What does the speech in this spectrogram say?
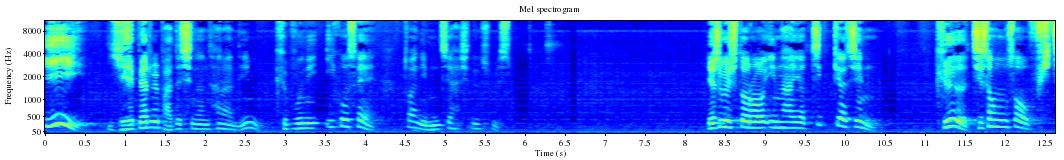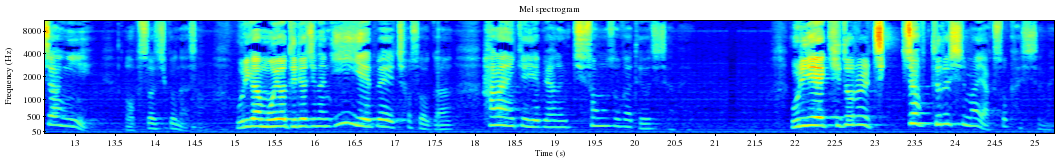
이 예배를 받으시는 하나님 그분이 이곳에 또한 임재하시는 줄 믿습니다. 예수 그리스도로 인하여 찢겨진 그 지성소 휘장이 없어지고 나서 우리가 모여 드려지는 이 예배의 처소가 하나님께 예배하는 지성소가 되어지잖아요. 우리의 기도를 직접 들으시마 약속하시잖아요.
